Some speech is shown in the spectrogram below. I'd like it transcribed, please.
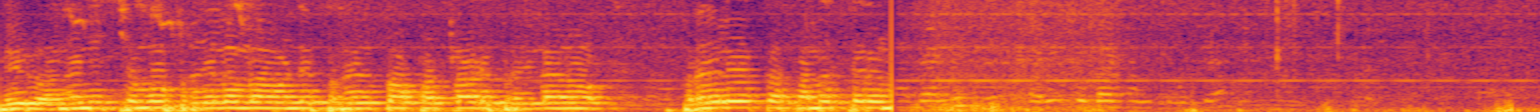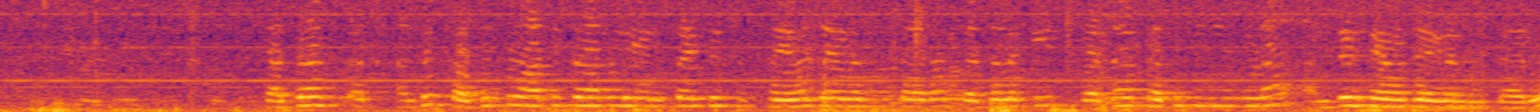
మీరు అనునిత్యము ప్రజలలో ఉండి ప్రజలతో కొట్లాడి ప్రజలను ప్రజల యొక్క సమస్యలను ప్రజా అంటే ప్రభుత్వ అధికారులు ఎంతైతే సేవ చేయగలుగుతారో ప్రజలకి ప్రజా ప్రతినిధులు కూడా అంతే సేవ చేయగలుగుతారు.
